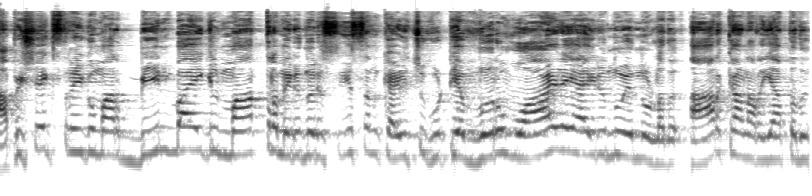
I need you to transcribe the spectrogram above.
അഭിഷേക് ശ്രീകുമാർ ബീൻ ബാഗിൽ മാത്രം ഇരുന്ന ഒരു സീസൺ കഴിച്ചു കൂട്ടിയ വെറും വാഴയായിരുന്നു എന്നുള്ളത് ആർക്കാണ് അറിയാത്തത്?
